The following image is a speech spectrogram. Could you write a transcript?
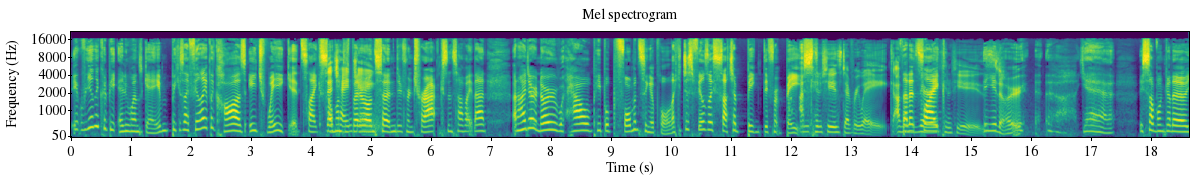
it really could be anyone's game because I feel like the cars each week it's like someone's better on certain different tracks and stuff like that, and I don't know how people perform in Singapore. Like it just feels like such a big different beast. I'm confused every week. I'm That it's very like, confused. you know, yeah. Is someone gonna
